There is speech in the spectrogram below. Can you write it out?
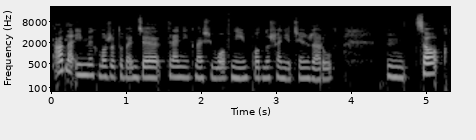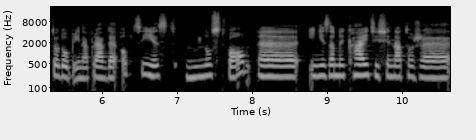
a dla innych może to będzie trening na siłowni, podnoszenie ciężarów. Mm, co kto lubi, naprawdę. Opcji jest mnóstwo e, i nie zamykajcie się na to, że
